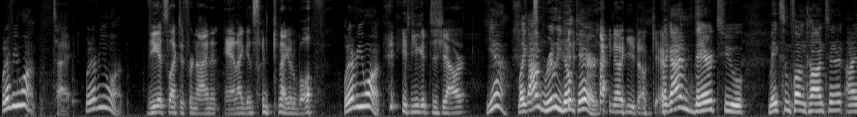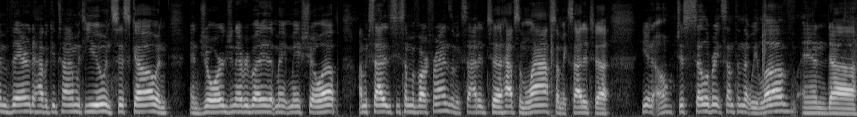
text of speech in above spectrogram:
Whatever you want. Tight. Whatever you want. If you get selected for nine and, and I get selected, can I go to both? Whatever you want. if you get to shower, Yeah. Like I really don't care. I know you don't care. Like I'm there to make some fun content. I'm there to have a good time with you and Cisco and and George and everybody that may may show up. I'm excited to see some of our friends. I'm excited to have some laughs. I'm excited to, you know, just celebrate something that we love. And uh,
